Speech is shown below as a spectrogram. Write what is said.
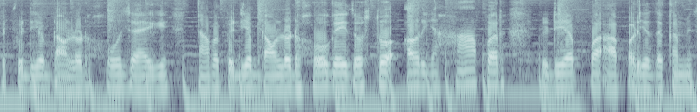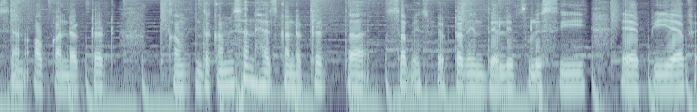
पी डाउनलोड हो जाएगी। यहाँ पर पीडीएफ डाउनलोड हो गई दोस्तों और यहाँ पर पी डी एफ़ पर आप पढ़िए। The commission of conducted the commission has conducted the sub inspector in Delhi police, C A P F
